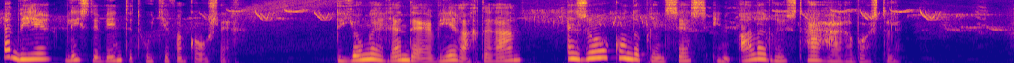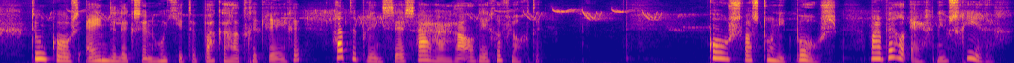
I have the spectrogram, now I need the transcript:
En weer blies de wind het hoedje van Koos weg. De jongen rende er weer achteraan en zo kon de prinses in alle rust haar haren borstelen. Toen Koos eindelijk zijn hoedje te pakken had gekregen, had de prinses haar haren alweer gevlochten. Koos was toen niet boos, maar wel erg nieuwsgierig.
